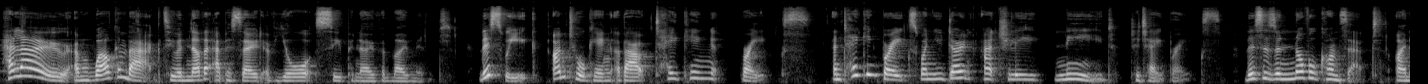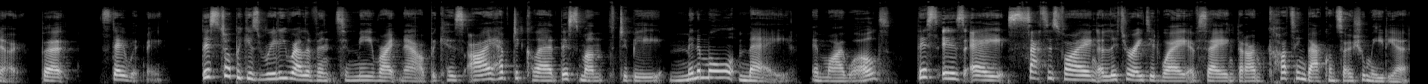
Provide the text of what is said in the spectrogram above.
Hello, and welcome back to another episode of Your Supernova Moment. This week, I'm talking about taking breaks and taking breaks when you don't actually need to take breaks. This is a novel concept, I know, but stay with me. This topic is really relevant to me right now because I have declared this month to be Minimal May in my world. This is a satisfying, alliterated way of saying that I'm cutting back on social media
